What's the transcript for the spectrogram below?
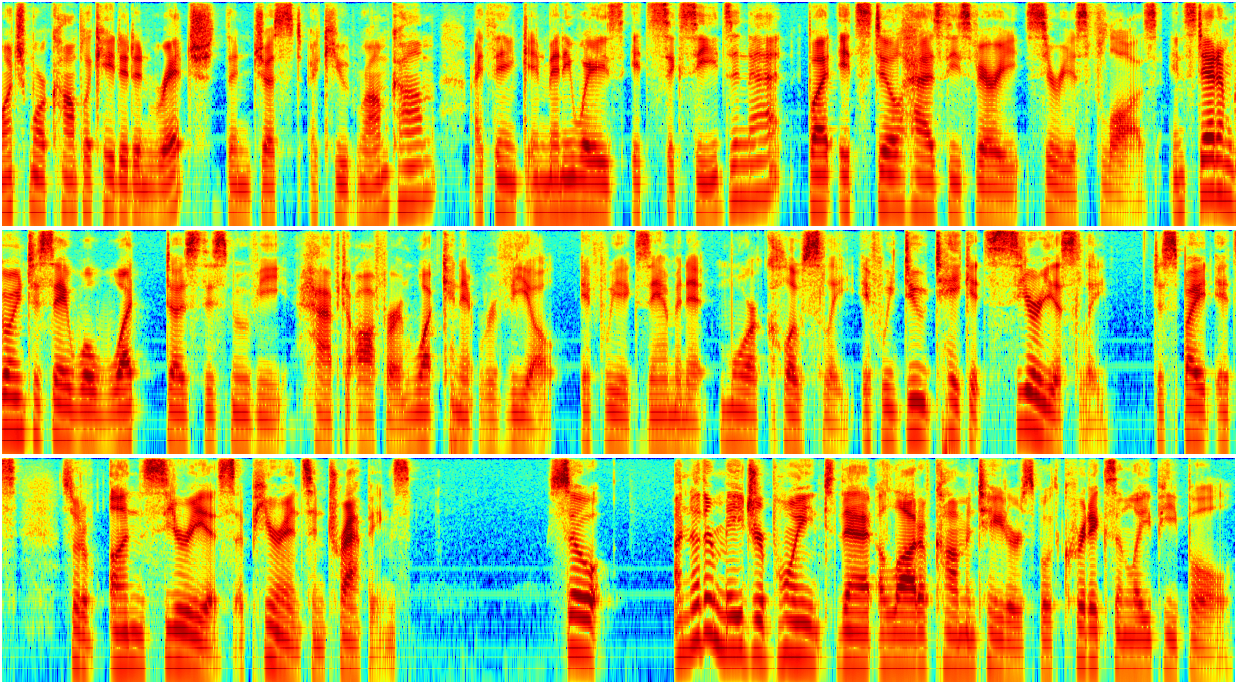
much more complicated and rich than just a cute rom com. I think in many ways it succeeds in that, but it still has these very serious flaws. Instead, I'm going to say, well, what does this movie have to offer and what can it reveal if we examine it more closely, if we do take it seriously, despite its sort of unserious appearance and trappings? So, another major point that a lot of commentators, both critics and laypeople,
